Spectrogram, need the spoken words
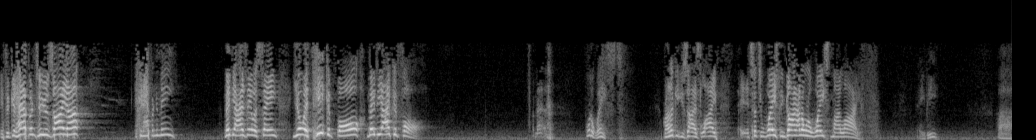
if it could happen to Uzziah, it could happen to me. Maybe Isaiah was saying, you know, if he could fall, maybe I could fall. What a waste. When I look at Uzziah's life, it's such a waste. And God, I don't want to waste my life. Maybe. Uh,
